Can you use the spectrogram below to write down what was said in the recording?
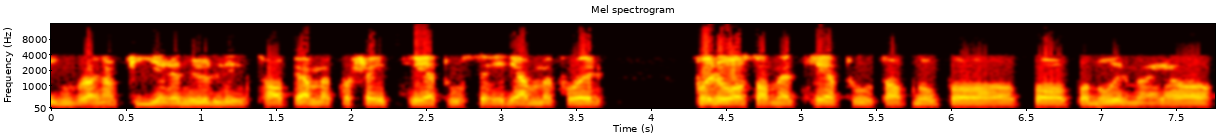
Innblanda 4-0 tap hjemme for Skeid, 3-2-seier hjemme for, for Åsane, 3-2-tap nå på, på, på Nordmøre. og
